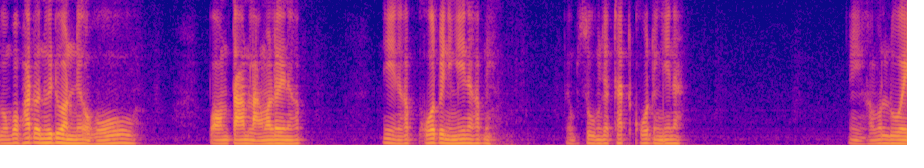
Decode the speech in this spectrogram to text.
หลวงพ่อพัดวันห้วยดวนเนี่ยโอ้โหปลอมตามหลังมาเลยนะครับ นี่นะครับโค้ดเป็นอย่างนี้นะครับนี่ผมซูมจะชัดโค้ดอย่างนี้นะนี่คำว่ารวย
